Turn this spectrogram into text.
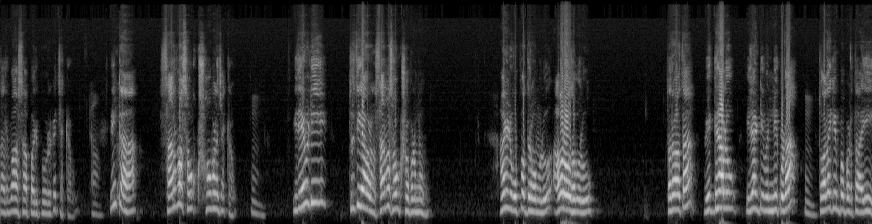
సర్వాస పరిపూరక చక్రం ఇంకా సర్వ సంక్షోభణ చక్రం. ఇదేమిటి? తృతీయ ఆవరణ సర్వ సంక్షోభణము. ఆయన ఉపద్రవములు అవరోధములు తర్వాత విఘ్నాలు ఇలాంటివన్నీ కూడా తొలగింపబడతాయి.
